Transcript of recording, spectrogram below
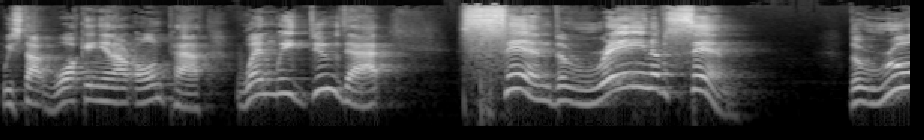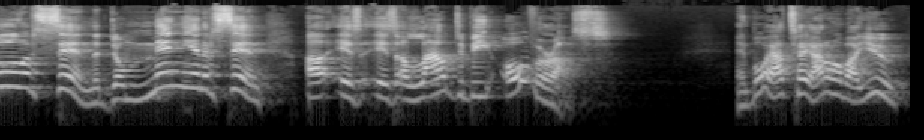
We start walking in our own path. When we do that, sin, the reign of sin, the rule of sin, the dominion of sin, uh, is, is allowed to be over us. And boy, I'll tell you, I don't know about you,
